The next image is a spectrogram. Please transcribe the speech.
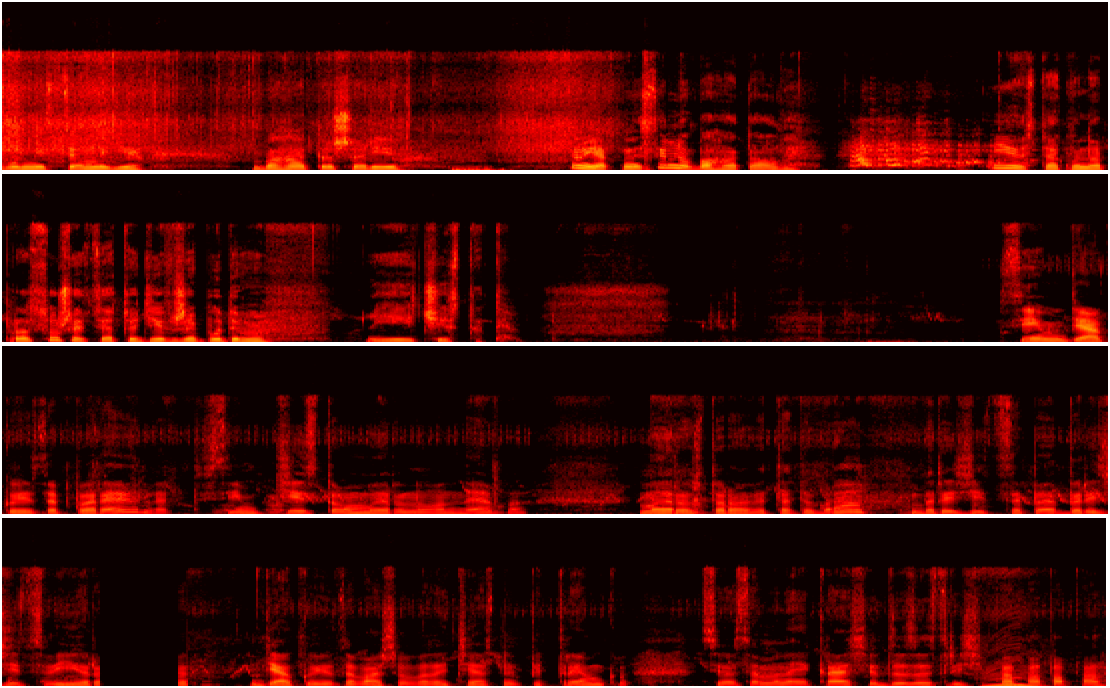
бо місцями є багато шарів. Ну як, не сильно багато, але. І ось так вона просушиться, тоді вже будемо її чистити. Всім дякую за перегляд, всім чистого, мирного неба, миру, здоров'я та добра. Бережіть себе, бережіть свої родини. Дякую за вашу величезну підтримку. Всього саме найкращого. До зустрічі. Па-па-па-па.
